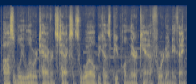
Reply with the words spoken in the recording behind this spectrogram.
Possibly lower taverns tax as well because people in there can't afford anything.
